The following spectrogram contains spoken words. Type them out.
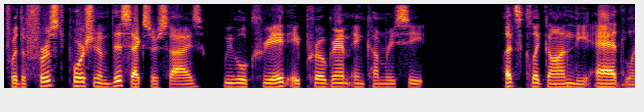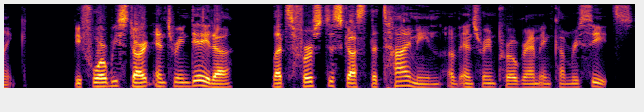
For the first portion of this exercise, we will create a program income receipt. Let's click on the Add link. Before we start entering data, Let's first discuss the timing of entering program income receipts.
